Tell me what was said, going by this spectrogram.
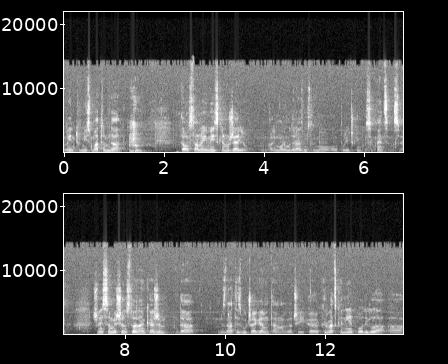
Lintom i smatram da, da on stvarno ima iskrenu želju, ali moramo da razmislimo o, političkim konsekvencama svega. Želim samo još jednu stvar da vam kažem da znate zbog čega je on tamo. Znači, e, Hrvatska nije podigla a,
